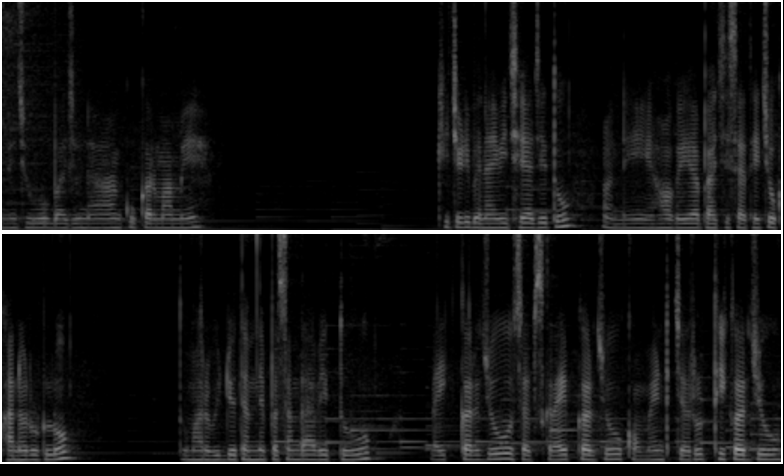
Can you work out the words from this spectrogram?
અને જુઓ, બાજુના કુકરમાં મેં ખીચડી બનાવી છે આજે તો. અને હવે આ ભાજી સાથે ચોખાનો રોટલો. તો મારો વીડિયો તમને પસંદ આવે તો લાઈક કરજો, સબસ્ક્રાઈબ કરજો, કોમેન્ટ જરૂરથી કરજો.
